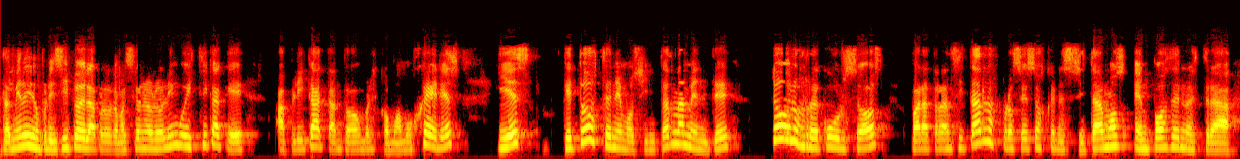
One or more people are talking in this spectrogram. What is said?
también hay un principio de la programación neurolingüística que aplica tanto a hombres como a mujeres, y es que todos tenemos internamente todos los recursos para transitar los procesos que necesitamos en pos de nuestra,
